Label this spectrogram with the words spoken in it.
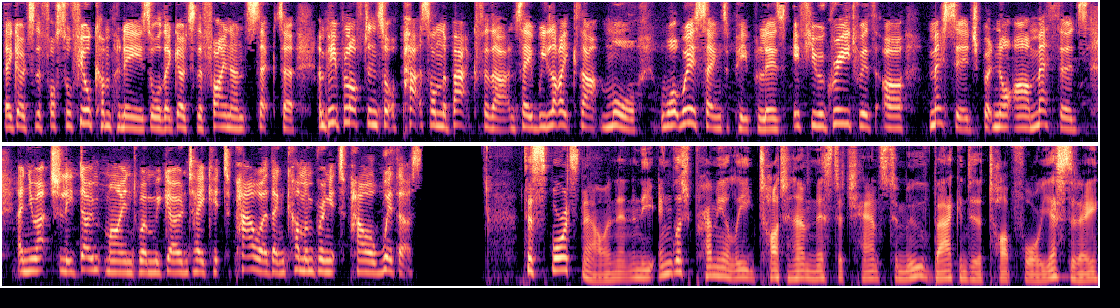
they go to the fossil fuel companies, or they go to the finance sector. And people often sort of pat us on the back for that and say, we like that more. What we're saying to people is, if you agreed with our message, but not our methods, and you actually don't mind when we go and take it to power, then come and bring it to power with us. To sports now, and in the English Premier League, Tottenham missed a chance to move back into the top four yesterday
